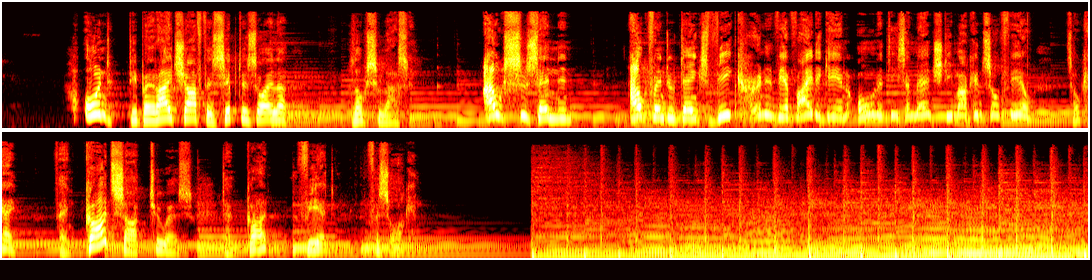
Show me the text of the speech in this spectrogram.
Und die Bereitschaft, der siebte Säule loszulassen. Auszusenden, auch wenn du denkst, wie können wir weitergehen ohne diese Mensch, die machen so viel. Ist okay. Wenn Gott sagt, tu es, dann Gott wird versorgen.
